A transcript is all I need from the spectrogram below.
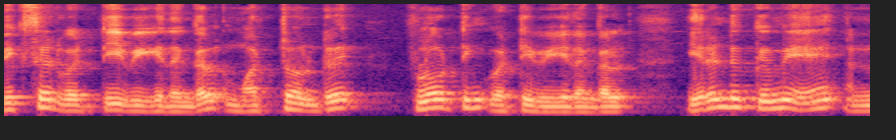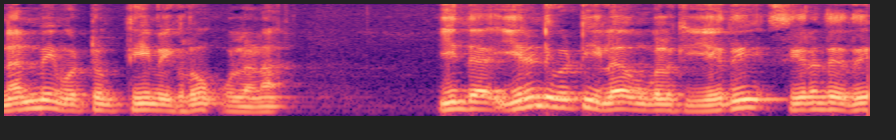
பிக்சட் வட்டி விகிதங்கள் மற்றொன்று ஃப்ளோட்டிங் வட்டி விகிதங்கள். இரண்டுக்குமே நன்மை மற்றும் தீமைகளும் உள்ளன. இந்த இரண்டு வட்டியில் உங்களுக்கு எது சிறந்தது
